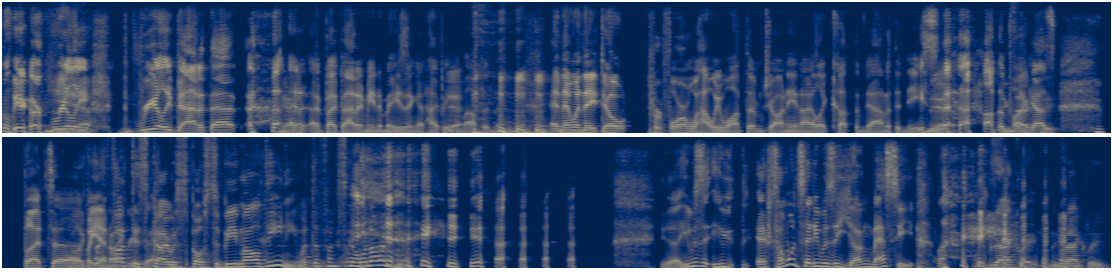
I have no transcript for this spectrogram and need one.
we are really, Yeah. really bad at that. Yeah. and, and by bad I mean amazing at hyping Yeah. them up, and then and then when they don't perform how we want them, Johnny and I like cut them down at the knees on the exactly. podcast. But uh, Like, but yeah, I no, thought agree this guy was supposed to be Maldini. What the fuck's going on here? yeah. Yeah, he was. He, if someone said he was a young Messi. exactly, exactly.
